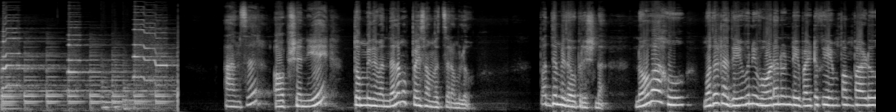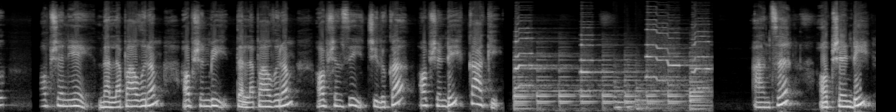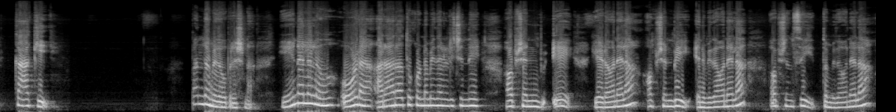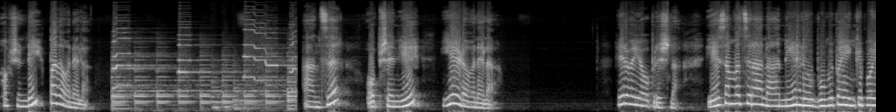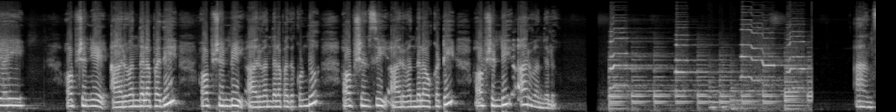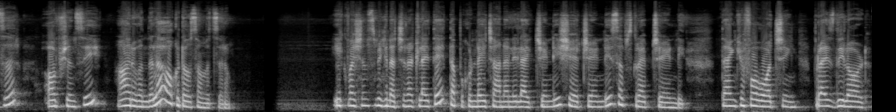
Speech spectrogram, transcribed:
ఆన్సర్ ఆప్షన్ ఏ తొమ్మిది వందల ముప్పై సంవత్సరములు. పద్దెనిమిదవ ప్రశ్న. నోవాహు మొదట దేవుని ఓడ నుండి బయటకు ఏం పంపాడు? ఆప్షన్ ఏ నల్లపావురం. ఆప్షన్ బి తెల్లపావురం. ఆప్షన్ సి చిలుక. ఆప్షన్ డి కాకి. ఆన్సర్ ఆప్షన్ డి కాకి. పంతొమ్మిదవ ప్రశ్న. ఏ నెలలో ఓడ అరారాతు కొండ మీద నిలిచింది? ఆప్షన్ ఏ ఏడవ నెల. ఆప్షన్ బి ఎనిమిదవ నెల. ఆప్షన్ సి తొమ్మిదవ నెల. ఆప్షన్ డి పదవ నెల. ఆన్సర్ ఆప్షన్ ఏ ఏడవ నెల. ఇరవయవ ప్రశ్న. ఏ సంవత్సరాన నీళ్ళు భూమిపై ఇంకిపోయాయి? ఆప్షన్ ఏ ఆరు వందల పది ఆప్షన్ బి ఆరు వందల పదకొండు ఆప్షన్ సి ఆరు వందల ఒకటి ఆప్షన్ డి ఆరు వందలు ఆన్సర్ ఆప్షన్ సి ఆరు వందల ఒకటవ సంవత్సరం. ఈ క్వశ్చన్స్ మీకు నచ్చినట్లయితే తప్పకుండా ఈ ఛానల్ని లైక్ చేయండి షేర్ చేయండి సబ్స్క్రైబ్ చేయండి. Thank you for watching praise the Lord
